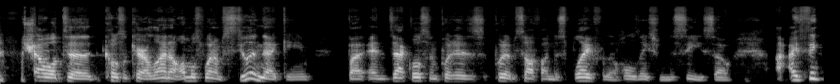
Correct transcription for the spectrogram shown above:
traveled to Coastal Carolina, almost went up stealing that game. But and Zach Wilson put his put himself on display for the whole nation to see. So I think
